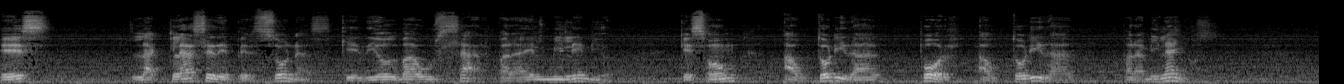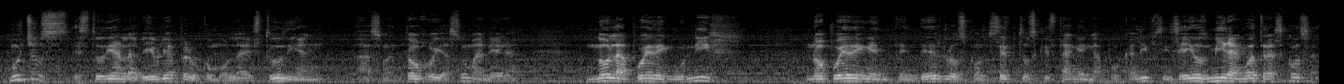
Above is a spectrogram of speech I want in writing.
es la clase de personas que Dios va a usar para el milenio, que son autoridad por autoridad para mil años. Muchos estudian la Biblia, pero como la estudian a su antojo y a su manera, no la pueden unir no pueden entender los conceptos que están en Apocalipsis. Ellos miran otras cosas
